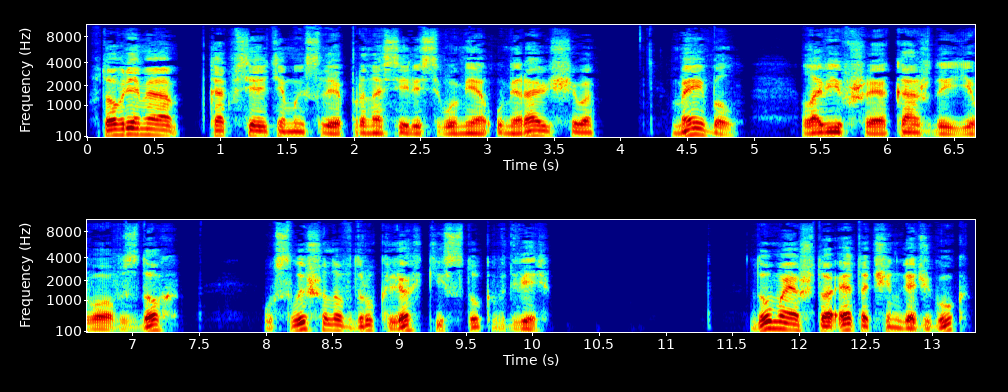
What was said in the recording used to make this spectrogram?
В то время, как все эти мысли проносились в уме умирающего, Мейбл, ловившая каждый его вздох, услышала вдруг легкий стук в дверь. Думая, что это Чингачгук,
